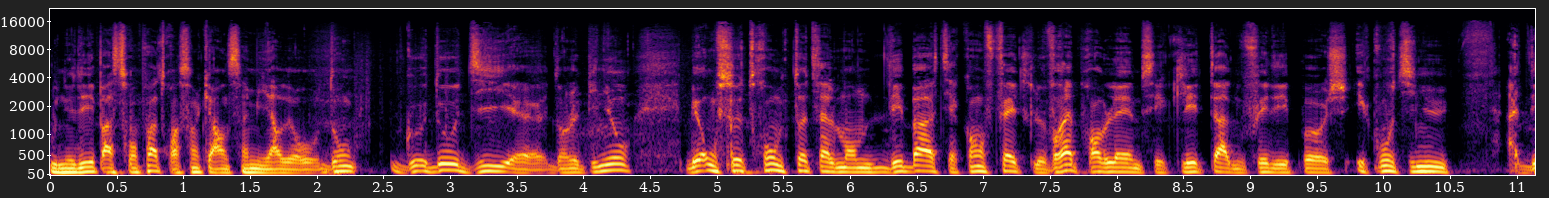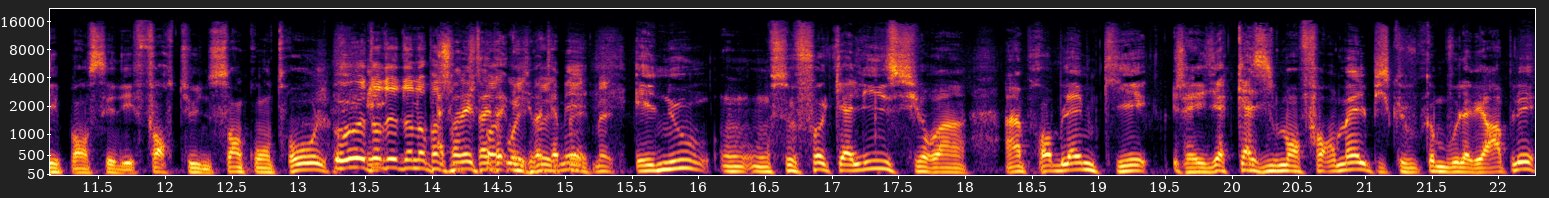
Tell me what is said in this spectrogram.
ou ne dépasseront pas 345 milliards d'euros. Donc Godot dit euh, dans l'opinion, mais on se trompe totalement de débat. C'est-à-dire qu'en fait, le vrai problème, c'est que l'État nous fait des poches et continue à dépenser des fortunes sans contrôle. Oh, attendez, non, non, pas attendez, attendez, oui, oui, oui, oui, Et nous, on, on, se focalise sur un, un problème qui est, j'allais dire, quasiment formel, puisque, comme vous l'avez rappelé,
